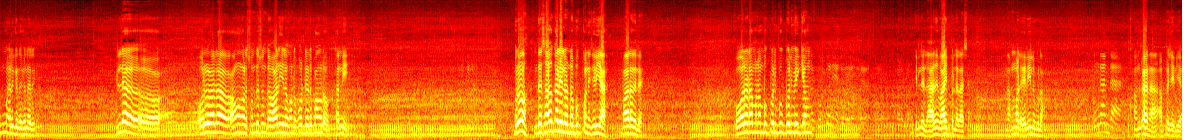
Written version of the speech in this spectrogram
சும்மா இருக்குது கிணறு. இல்லை ஒரு ஒரு ஆளாக அவங்களோட சொந்த சொந்த வாளியில் கொண்டு போட்டு எடுப்பாங்களோ தண்ணி? ப்ரோ இந்த சவுக்காலையில் ஒன்றை புக் பண்ணி சரியா? வாரதில்லை போகிற இடமெல்லாம் புக் பண்ணி புக் பண்ணி வைக்கும். இல்லை இல்லை அது வாய்ப்பு இல்லை ராசா நம்ம எரியலுக்குலாம் அங்காண்டா? அங்காண்ணா அப்போ சரியா.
